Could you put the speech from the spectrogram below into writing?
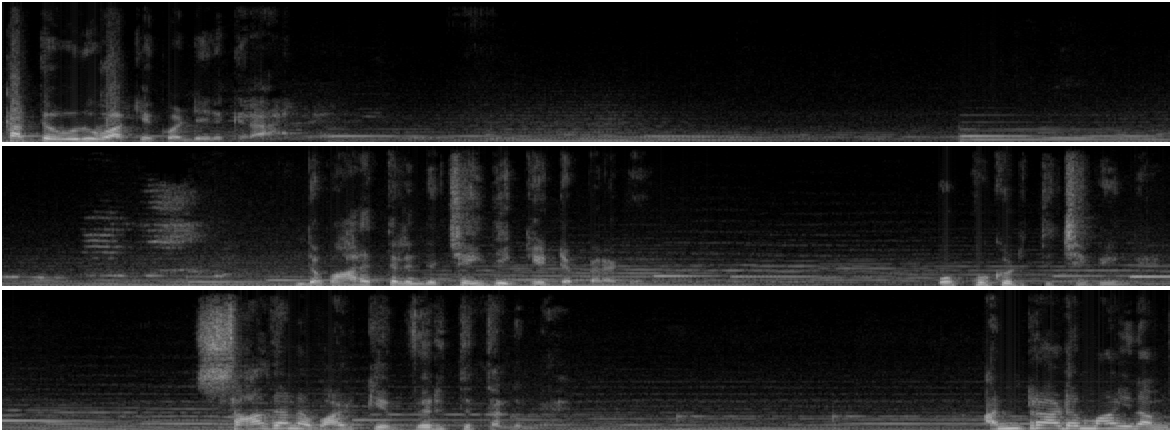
கத்து உருவாக்கி கொண்டிருக்கிறார். இந்த வாரத்தில் இந்த செய்தி கேட்ட பிறகு ஒப்பு கொடுத்து ஜெபிங்க சாதாரண வாழ்க்கையை வெறுத்து தள்ளுங்க அன்றாடமாய் நாம்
